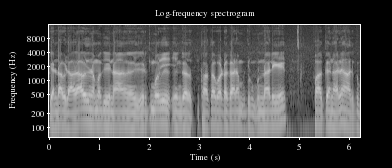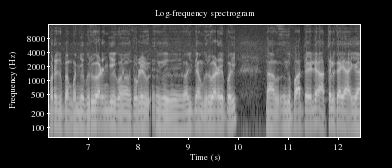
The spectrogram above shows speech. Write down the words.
கெண்டாவில் அதாவது நமக்கு நான் இருக்கும்போது எங்கள் தாத்தா பாட்ட காலத்துக்கு முன்னாலேயே பார்க்கனால அதுக்கு பிறகு இப்போ கொஞ்சம் விரிவடைஞ்சு கொ- தொழில் வைத்தியம் விரிவடைய போய் நான் இது பார்த்ததில் அப்துல் கயா ஐயா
